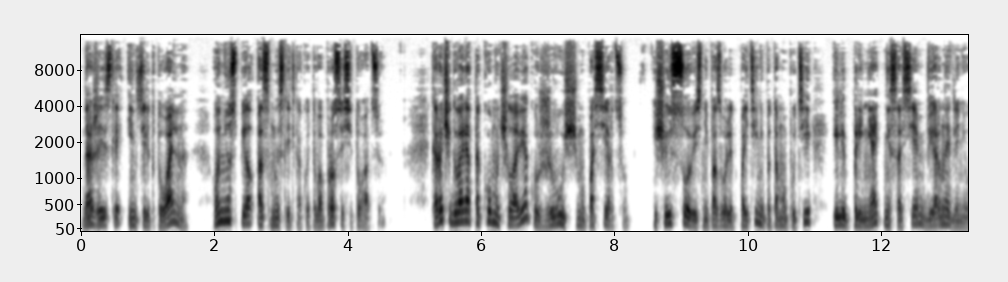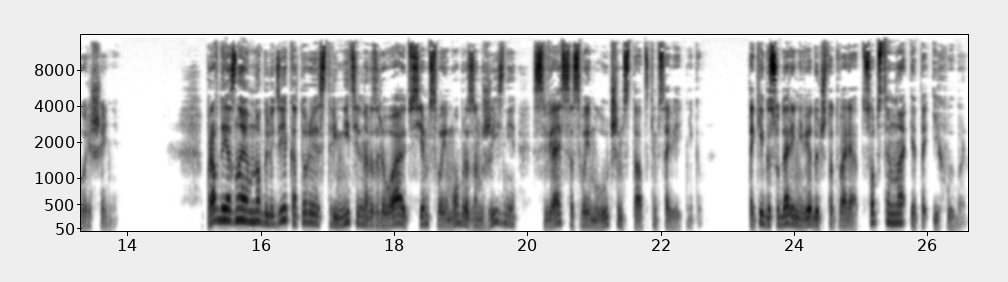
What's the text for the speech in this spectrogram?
Даже если интеллектуально он не успел осмыслить какой-то вопрос и ситуацию. Короче говоря, такому человеку, живущему по сердцу, еще и совесть не позволит пойти не по тому пути или принять не совсем верное для него решение. Правда, я знаю много людей, которые стремительно разрывают всем своим образом жизни связь со своим лучшим статским советником. Такие государи не ведают, что творят. Собственно, это их выбор.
